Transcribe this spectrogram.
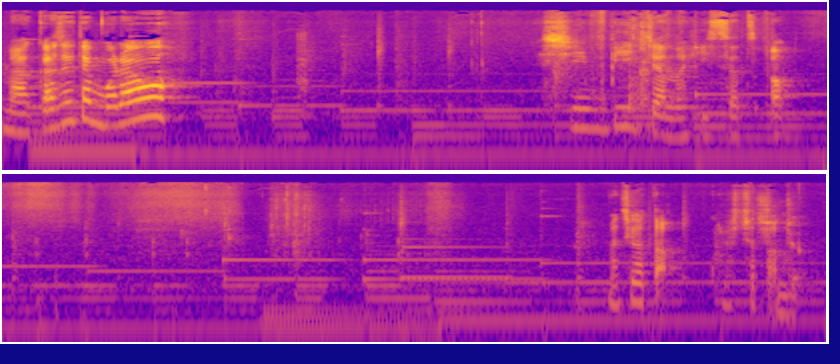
任せてもらおう。新 B ちゃんの必殺。あ。間違った。殺しちゃった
